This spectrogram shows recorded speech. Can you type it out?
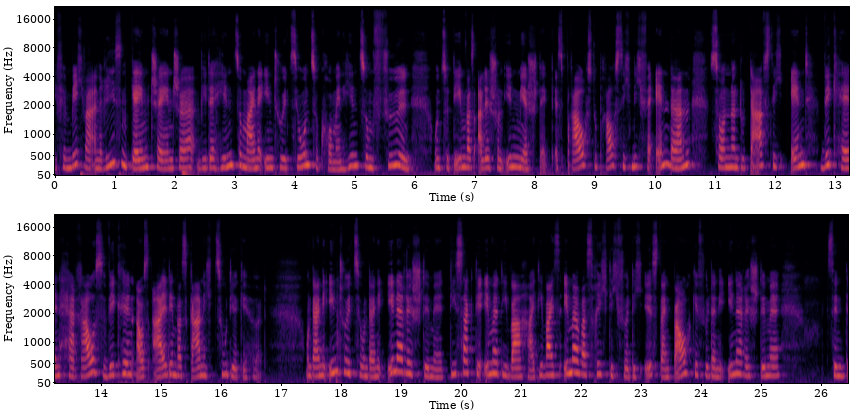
für mich war ein riesen Game Changer, wieder hin zu meiner Intuition zu kommen, hin zum Fühlen und zu dem, was alles schon in mir steckt. Es brauchst, du brauchst dich nicht verändern, sondern du darfst dich entwickeln, herauswickeln aus all dem, was gar nicht zu dir gehört. Und deine Intuition, deine innere Stimme, die sagt dir immer die Wahrheit, die weiß immer, was richtig für dich ist. Dein Bauchgefühl, deine innere Stimme sind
